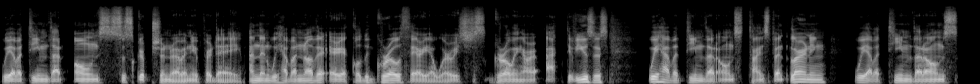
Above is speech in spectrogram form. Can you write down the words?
We have a team that owns subscription revenue per day. And then we have another area called the growth area where it's just growing our active users. We have a team that owns time spent learning. We have a team that owns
